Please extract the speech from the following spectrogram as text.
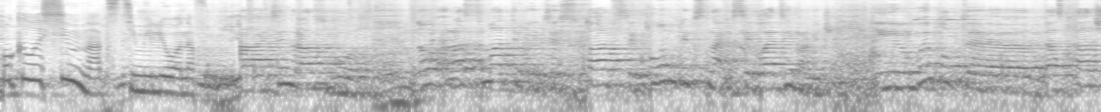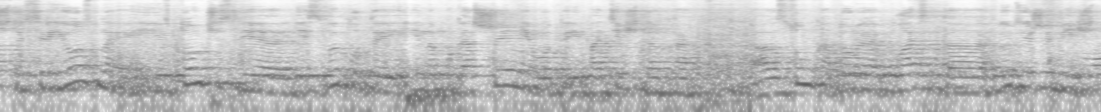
около 17 миллионов. Один раз в год. Но рассматривайте ситуации комплексно, Алексей Владимирович. И выплаты достаточно серьезные. И в том числе есть выплаты и на погашение вот, ипотечных э, сумм, которые платят э, люди ежемесячно.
